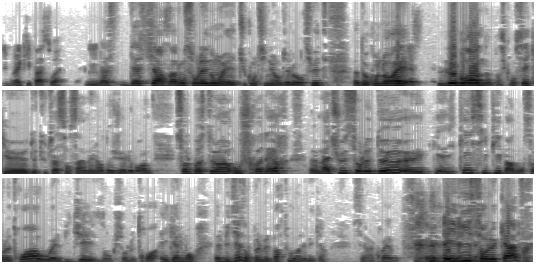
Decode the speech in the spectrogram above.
j'aimerais qu'il fasse, ouais. Mm. La Death Charts, allons sur les noms et tu continues Angelo ensuite. Donc on aurait Yes. LeBron, parce qu'on sait que de toute façon c'est un meneur de jeu, LeBron, sur le poste 1 ou Schroeder, euh, Matthews sur le 2, euh, KCP pardon sur le 3 ou LBJ donc sur le 3 également. LBJ on peut le mettre partout hein, les mecs, hein. c'est incroyable. Euh, Davis sur le 4,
